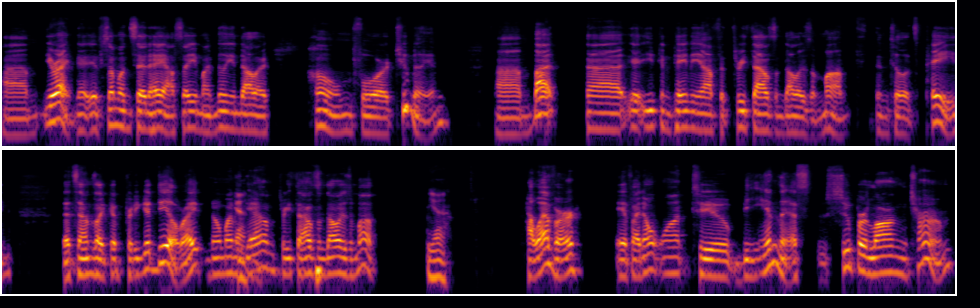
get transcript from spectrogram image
um, you're right if someone said hey i'll sell you my million dollar home for two million um, but uh, you can pay me off at three thousand dollars a month until it's paid that sounds like a pretty good deal right? No money Yeah. down three thousand dollars a month. Yeah, However, if I don't want to be in this super long term,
